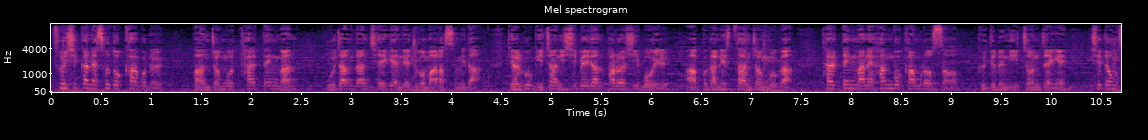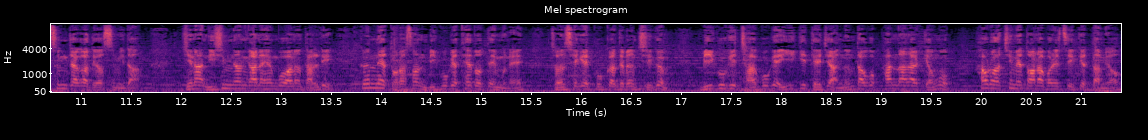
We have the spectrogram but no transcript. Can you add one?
순식간에 수도 카불을 반정부 탈땡만 무장단체에게 내주고 말았습니다. 결국 2021년 8월 15일 아프가니스탄 정부가 탈땡만에 항복함으로써 그들은 이 전쟁의 최종 승자가 되었습니다. 지난 20년간의 행보와는 달리 끝내 돌아선 미국의 태도 때문에 전 세계 국가들은 지금 미국이 자국의 이익이 되지 않는다고 판단할 경우 하루아침에 떠나버릴 수 있겠다며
